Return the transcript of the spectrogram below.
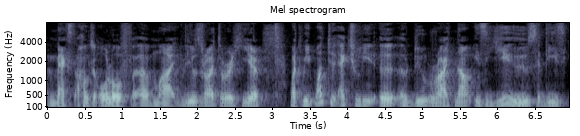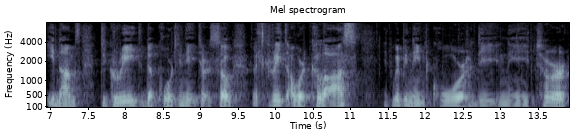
maxed out all of uh, my views right over here. What we want to actually uh, uh, do right now is use these enums to create the coordinator. So let's create our class. It will be named coordinator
